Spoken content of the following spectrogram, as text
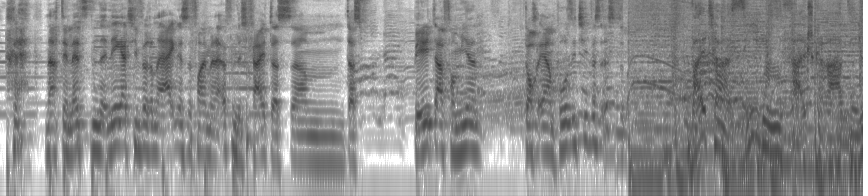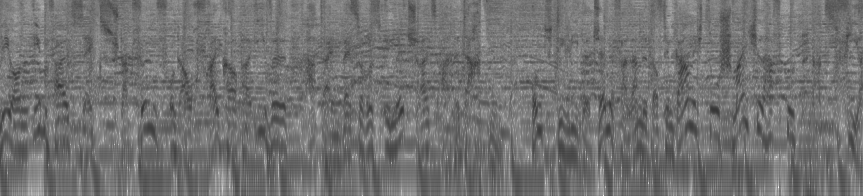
nach den letzten negativeren Ereignissen, vor allem in der Öffentlichkeit, dass ähm, das Bild da von mir doch eher ein positives ist. Walter 7 falsch geraten. Leon ebenfalls 6 statt 5 und auch Freikörper Evil hat ein besseres Image als alle dachten. Und die liebe Jennifer landet auf dem gar nicht so schmeichelhaften Platz 4.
